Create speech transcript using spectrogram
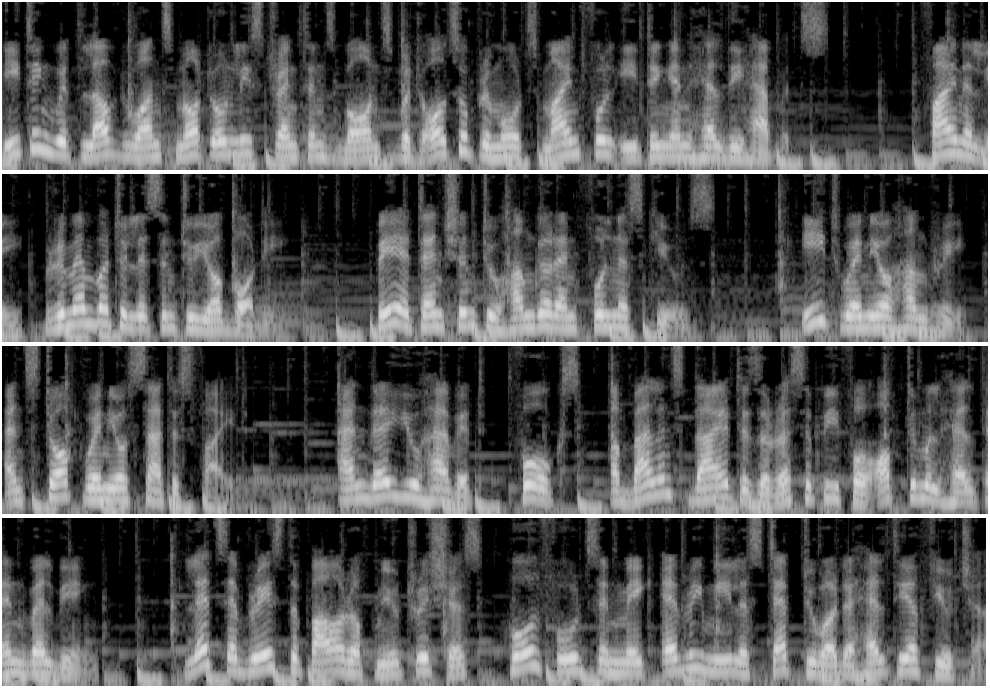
Eating with loved ones not only strengthens bonds but also promotes mindful eating and healthy habits. Finally, remember to listen to your body. Pay attention to hunger and fullness cues. Eat when you're hungry, and stop when you're satisfied. And there you have it, folks. A balanced diet is a recipe for optimal health and well-being. Let's embrace the power of nutritious, whole foods and make every meal a step toward a healthier future.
